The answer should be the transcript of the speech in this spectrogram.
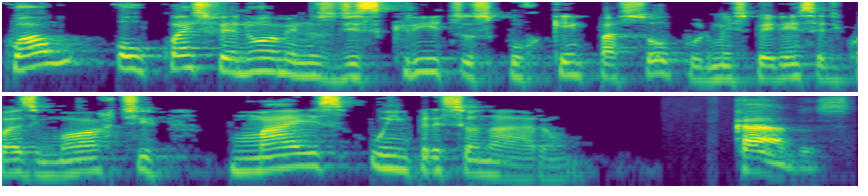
Qual ou quais fenômenos descritos por quem passou por uma experiência de quase morte mais o impressionaram? Carlos,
